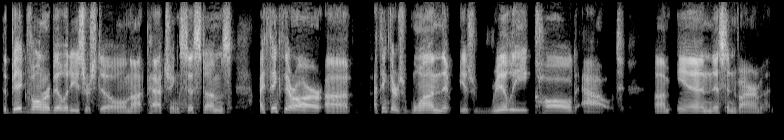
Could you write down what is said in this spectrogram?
the big vulnerabilities are still not patching systems. I think there are. Uh, I think there's one that is really called out um, in this environment,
